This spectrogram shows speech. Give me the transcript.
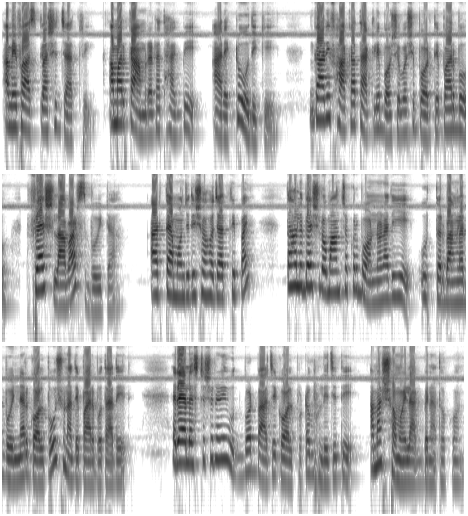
আমি ফার্স্ট ক্লাসের যাত্রী। আমার কামরাটা থাকবে আর একটু ওদিকে। গাড়ি ফাঁকা থাকলে বসে বসে পড়তে পারব ফ্রেশ লাভার্স বইটা। আর তেমন যদি সহযাত্রী পাই, তাহলে বেশ রোমাঞ্চকর বর্ণনা দিয়ে উত্তর বাংলার বন্যার গল্পও শোনাতে পারব তাদের। রেল স্টেশনের এই উদ্ভট বাজে গল্পটা ভুলে যেতে আমার সময় লাগবে না তখন।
